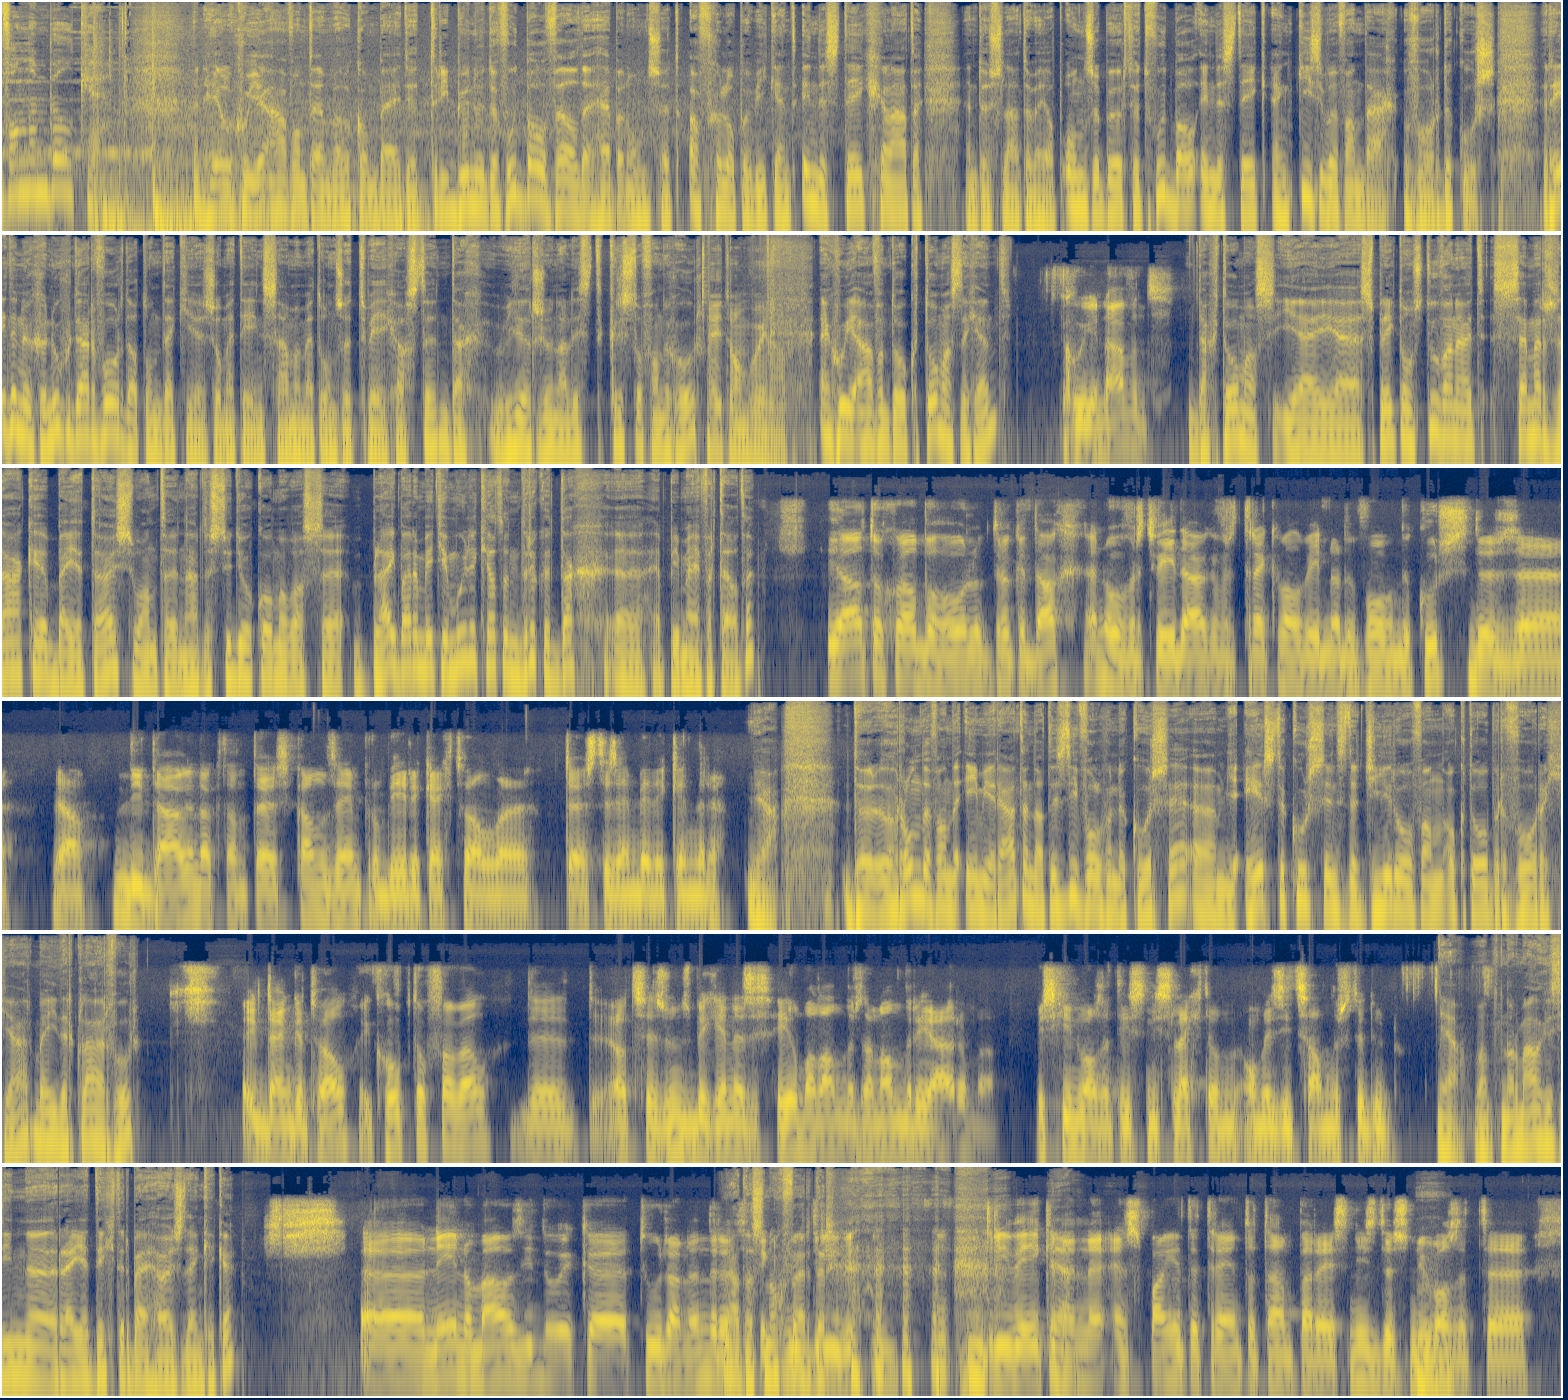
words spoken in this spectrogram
Van den Bulke. Een heel goede avond en welkom bij de tribune. De voetbalvelden hebben ons het afgelopen weekend in de steek gelaten. En dus laten wij op onze beurt het voetbal in de steek en kiezen we vandaag voor de koers. Redenen genoeg daarvoor, dat ontdek je zo meteen samen met onze twee gasten. Dag wielerjournalist Christophe van de Goor. Hey Tom, goedenavond. En goedenavond ook Thomas de Gent. Goedenavond. Dag Thomas, jij uh, spreekt ons toe vanuit Semmerzaken bij je thuis, want uh, naar de studio komen was uh, blijkbaar een beetje moeilijk. Je had een drukke dag, heb je mij verteld, hè? Ja, toch wel behoorlijk drukke dag. En over twee dagen vertrek wel weer naar de volgende koers. Dus ja, die dagen dat ik dan thuis kan zijn, probeer ik echt wel thuis te zijn bij de kinderen. Ja, de Ronde van de Emiraten, dat is die volgende koers. Hè? Um, je eerste koers sinds de Giro van oktober vorig jaar. Ben je er klaar voor? Ik denk het wel. Ik hoop toch van wel. De, het seizoensbegin is helemaal anders dan andere jaren. Maar misschien was het iets niet slecht om, om eens iets anders te doen. Ja, want normaal gezien uh, rij je dichter bij huis, denk ik, hè? Uh, nee, normaal gezien doe ik uh, Tour dan Under. Ja, dat is nog verder. Drie, drie weken ja. in, in, Spanje te trainen tot aan Parijs-Nice. Dus nu mm. was het,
